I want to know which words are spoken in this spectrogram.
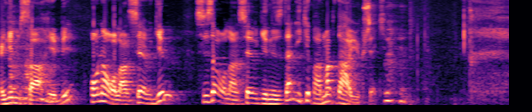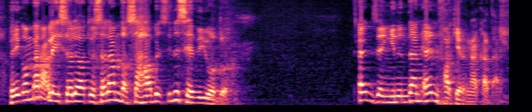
ilim sahibi. Ona olan sevgim size olan sevginizden iki parmak daha yüksek. Peygamber aleyhissalatü vesselam da sahabesini seviyordu. En zengininden en fakirine kadar.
